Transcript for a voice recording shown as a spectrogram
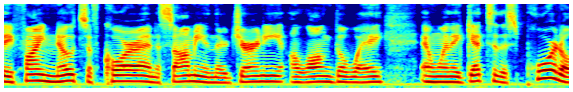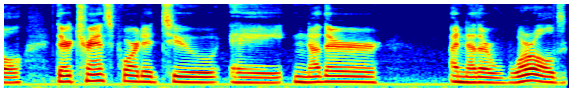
they find notes of Korra and Asami in their journey along the way and when they get to this portal they're transported to a, another another world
